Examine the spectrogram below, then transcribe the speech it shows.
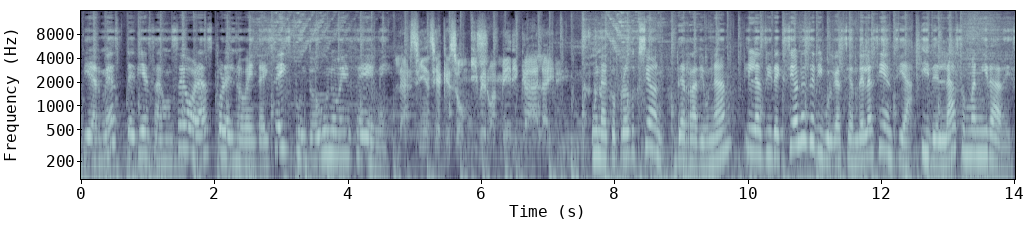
Viernes de 10 a 11 horas por el 96.1 FM. La ciencia que somos. Iberoamérica al aire. Una coproducción de Radio UNAM y las direcciones de divulgación de la ciencia y de las humanidades.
